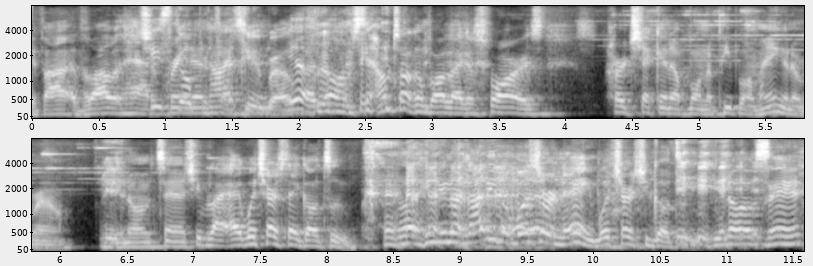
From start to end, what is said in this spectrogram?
If I if I was had She a friend still in high protects you, school, bro. yeah, no, I'm saying I'm talking about like as far as her checking up on the people I'm hanging around. You know what I'm saying? She'd be like, "Hey, what church they go to?" Like, you know, not even what's her name, what church you go to. You know what I'm saying?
